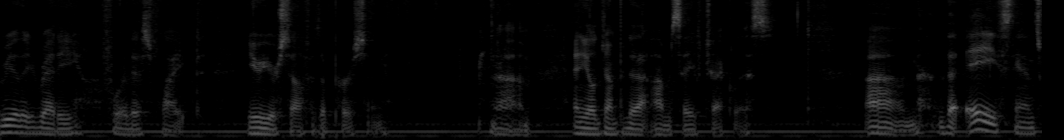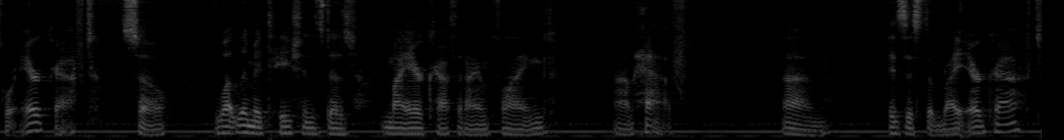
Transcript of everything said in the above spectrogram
really ready for this flight? You yourself as a person. Um, and you'll jump into that I'm safe checklist. Um, the A stands for aircraft. So, what limitations does my aircraft that I am flying um, have? Um, is this the right aircraft?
